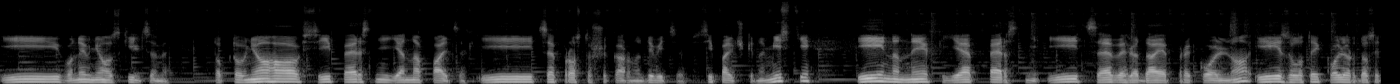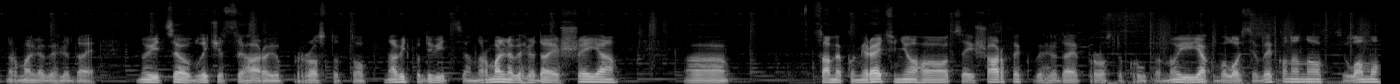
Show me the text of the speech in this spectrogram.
і вони в нього з кільцями. Тобто в нього всі персні є на пальцях. І це просто шикарно. Дивіться, всі пальчики на місці, і на них є персні. І це виглядає прикольно. І золотий колір досить нормально виглядає. Ну і це обличчя з цигарою просто топ. Навіть подивіться, нормально виглядає шия. Е, Саме комірець у нього, цей шарфик виглядає просто круто. Ну і як волосся виконано, в цілому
